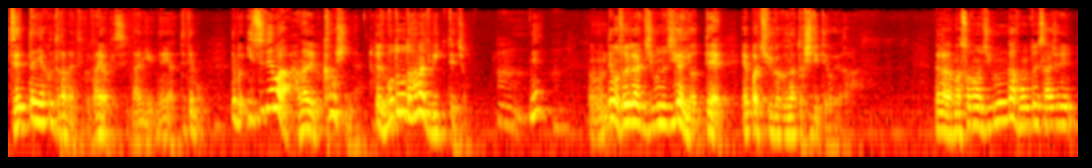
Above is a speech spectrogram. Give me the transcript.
絶対に役に立たないってことないわけですよ。何ねやってても。でもいずれは離れるかもしれない。だってもともと離れてもいいって言ってるでしょ。ね、うん、でもそれが自分の自我によってやっぱり中核になってほしいって言ってるわけだから。だからまあその自分が本当に最初に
